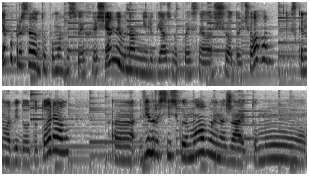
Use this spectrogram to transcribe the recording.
Я попросила допомоги своїх хрещеної, вона мені люб'язно пояснила, що до чого, скинула відеотуторіал. Він російською мовою, на жаль, тому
